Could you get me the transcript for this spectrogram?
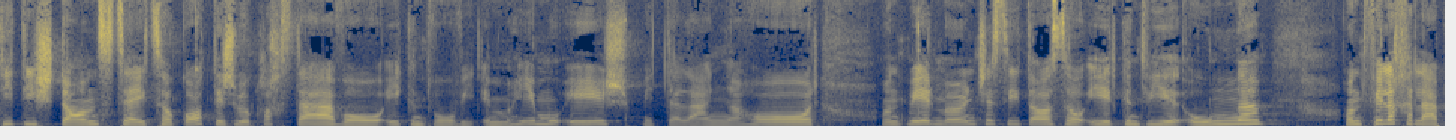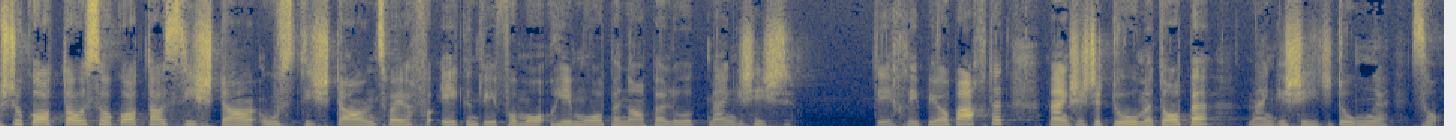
die Distanz zeigt. So Gott ist wirklich der, der irgendwo im Himmel ist, mit den langen Haaren. Und wir Menschen sind da so irgendwie unten. Und vielleicht erlebst du Gott auch so, Gott aus Distanz, aus Distanz, weil irgendwie vom Himmel oben runter schaut. Manchmal ist dich ein beobachtet. Manchmal ist der Daumen oben, manchmal ist er unten. So,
